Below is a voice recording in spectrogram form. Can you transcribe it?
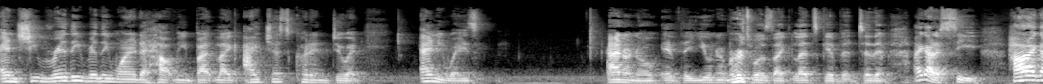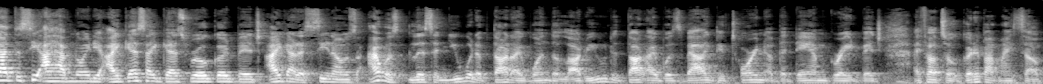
and she really, really wanted to help me, but like I just couldn't do it. Anyways, I don't know if the universe was like, let's give it to them. I got to see How I got to see, I have no idea. I guess, I guess, real good, bitch. I got to see, and I was, I was, listen, you would have thought I won the lottery. You would have thought I was valedictorian of the damn grade, bitch. I felt so good about myself.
